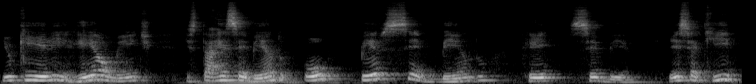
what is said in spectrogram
e o que ele realmente está recebendo ou percebendo receber. Esse aqui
